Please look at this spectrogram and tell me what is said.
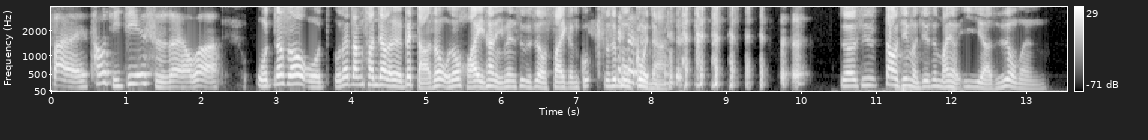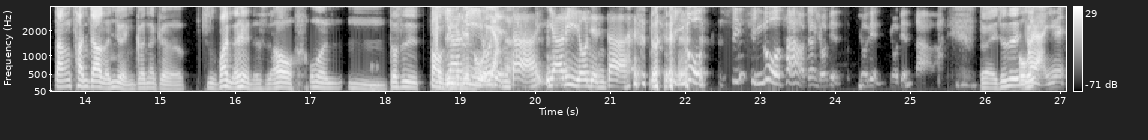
吧？哎，超级结实的，好不好？我那时候，我我在当参加人员被打的时候，我都怀疑它里面是不是有塞根棍，就是木棍啊。这其实到金门其实蛮有意义啊，只是我们当参加人员跟那个主办人员的时候，我们嗯都是抱压力有点大，压力有点大，对，情落心情落差好像有点有点有点大了。对，就是不会啊，因为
